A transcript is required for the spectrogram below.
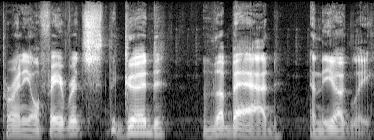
perennial favorites the good, the bad, and the ugly.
